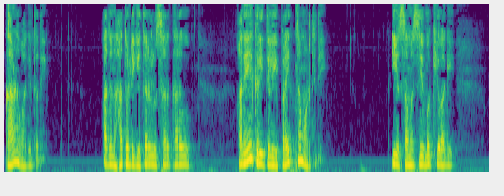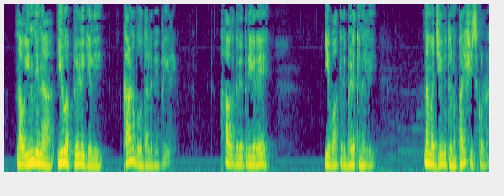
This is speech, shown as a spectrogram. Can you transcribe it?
ಕಾರಣವಾಗಿರುತ್ತದೆ. ಅದನ್ನು ಹತೋಟಿಗೆ ತರಲು ಸರ್ಕಾರವು ಅನೇಕ ರೀತಿಯಲ್ಲಿ ಪ್ರಯತ್ನ ಮಾಡುತ್ತಿದೆ. ಈ ಸಮಸ್ಯೆ ಮುಖ್ಯವಾಗಿ ನಾವು ಇಂದಿನ ಯುವ ಪೀಳಿಗೆಯಲ್ಲಿ ಕಾಣಬಹುದಲ್ಲವೇ ಪ್ರಿಯರೇ? ಹಾಗಾದರೆ ಪ್ರಿಯರೇ, ಈ ವಾಕ್ಯದ ಬೆಳಕಿನಲ್ಲಿ ನಮ್ಮ ಜೀವಿತವನ್ನು ಪರೀಕ್ಷಿಸಿಕೊಳ್ಳೋಣ.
